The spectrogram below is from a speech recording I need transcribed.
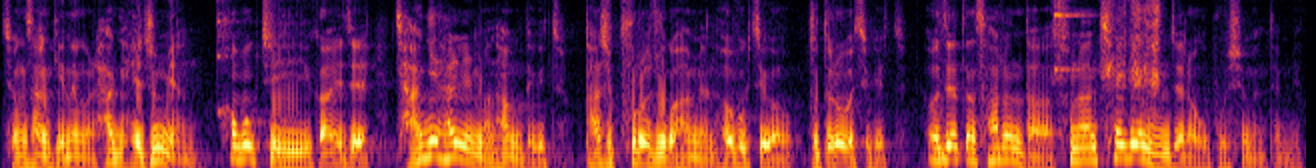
정상 기능을 하게 해주면 허벅지가 이제 자기 할 일만 하면 되겠죠. 다시 풀어주고 하면 허벅지가 부드러워지겠죠. 어쨌든 살은 다 순환 체계 문제라고 보시면 됩니다.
